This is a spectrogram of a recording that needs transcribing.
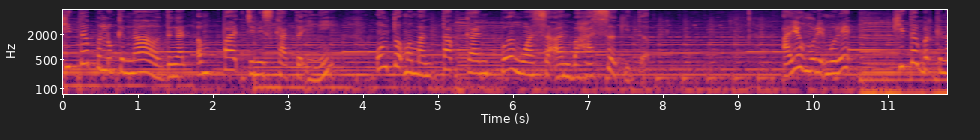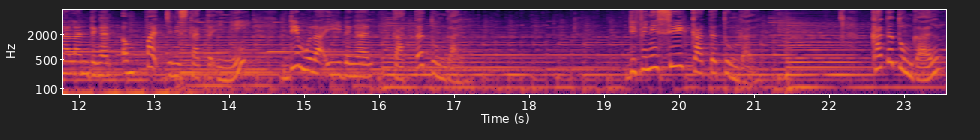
kita perlu kenal dengan empat jenis kata ini untuk memantapkan penguasaan bahasa kita. Ayuh murid-murid, kita berkenalan dengan empat jenis kata ini dimulai dengan kata tunggal. Definisi kata tunggal. Kata tunggal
